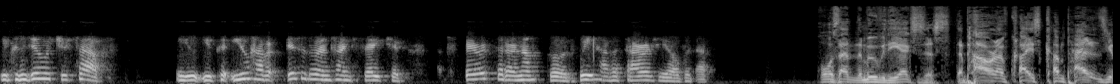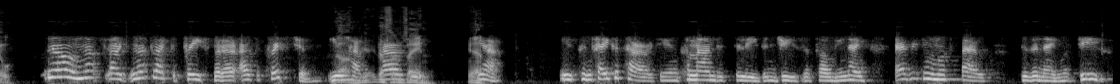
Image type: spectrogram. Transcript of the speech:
You can do it yourself. You you could, you have it. This is what I'm trying to say to you. Spirits that are not good, we have authority over that. What was that in the movie The Exorcist? The power of Christ compels you. No, not like not like a priest, but as a Christian, you No, have yeah, authority. that's what I'm saying. Yeah. You can take authority and command it to leave in Jesus' holy name. Everything must bow to the name of Jesus.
